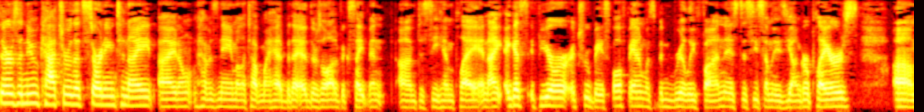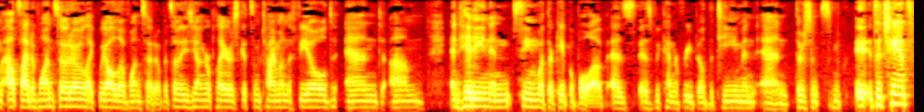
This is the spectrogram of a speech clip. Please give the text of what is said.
there's a new catcher that's starting tonight. I don't have his name on the top of my head, but th- there's a lot of excitement um, to see him play. And I, I guess if you're a true baseball fan, what's been really fun is to see some of these younger players um, outside of Juan Soto. Like we all love Juan Soto, but some of these younger players get some time on the field and um, and hitting and seeing what they're capable of as as we kind of rebuild the team. And and there's some, some it's a chance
